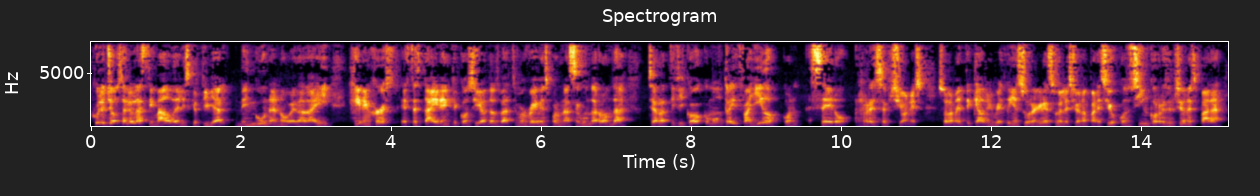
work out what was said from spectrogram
Julio Jones salió lastimado del isquiotibial, ninguna novedad ahí. Hayden Hurst, este es Tyren que consiguió los Baltimore Ravens por una segunda ronda, se ratificó como un trade fallido con cero recepciones. Solamente Calvin Ridley en su regreso de lesión apareció con cinco recepciones para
